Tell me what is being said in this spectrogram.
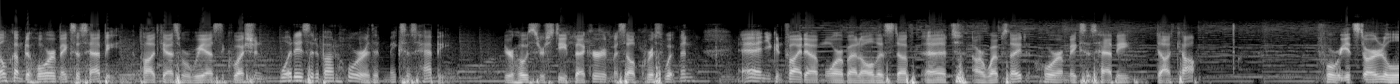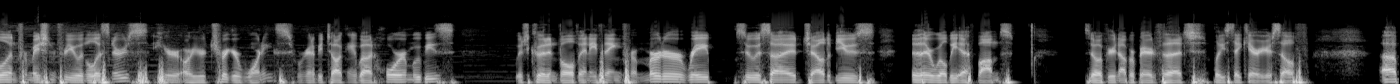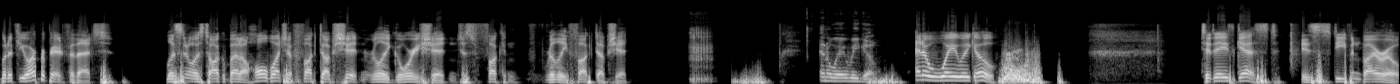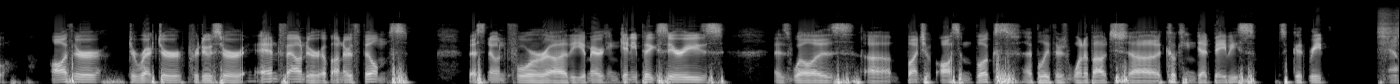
Welcome to Horror Makes Us Happy, the podcast where we ask the question, what is it about horror that makes us happy? Your hosts are Steve Becker and myself, Chris Whitman, and you can find out more about all this stuff at our website, horrormakesushappy.com. Before we get started, a little information for you and the listeners. Here are your trigger warnings. We're going to be talking about horror movies, which could involve anything from murder, rape, suicide, child abuse. There will be F bombs. So if you're not prepared for that, please take care of yourself. Uh, but if you are prepared for that, listen to us talk about a whole bunch of fucked up shit and really gory shit and just fucking really fucked up shit. And away we go. And away we go. Today's guest is Stephen Biro, author, director, producer, and founder of Unearthed Films. Best known for uh, the American Guinea Pig series, as well as a bunch of awesome books. I believe there's one about uh, cooking dead babies. It's a good read. Yeah.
